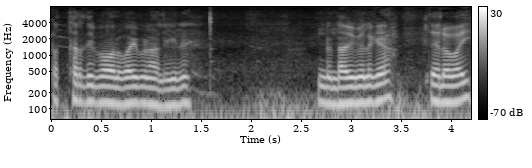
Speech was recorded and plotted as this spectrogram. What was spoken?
ਪੱਥਰ ਦੀ ਬਾਲ ਬਾਈ ਬਣਾ ਲਈ ਨੇ ਡੰਡਾ ਵੀ ਮਿਲ ਗਿਆ। ਤੇ ਲੋ ਬਾਈ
